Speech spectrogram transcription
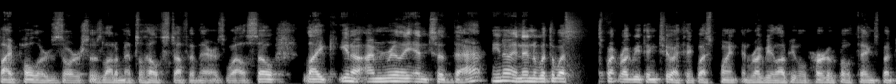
bipolar disorder, so there's a lot of mental health stuff in there as well. So like you know I'm really into that. You know, and then with the West Point rugby thing too. I think West Point and rugby, a lot of people have heard of both things, but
